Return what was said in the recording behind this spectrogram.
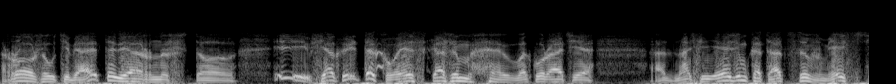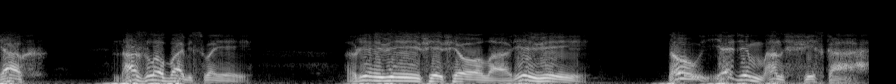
рожа у тебя, это верно, что... И всякое такое, скажем, в аккурате. Одначе едем кататься в местях. Назло бабе своей. Реви, Фефела, реви. Ну, едем, Анфиска.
